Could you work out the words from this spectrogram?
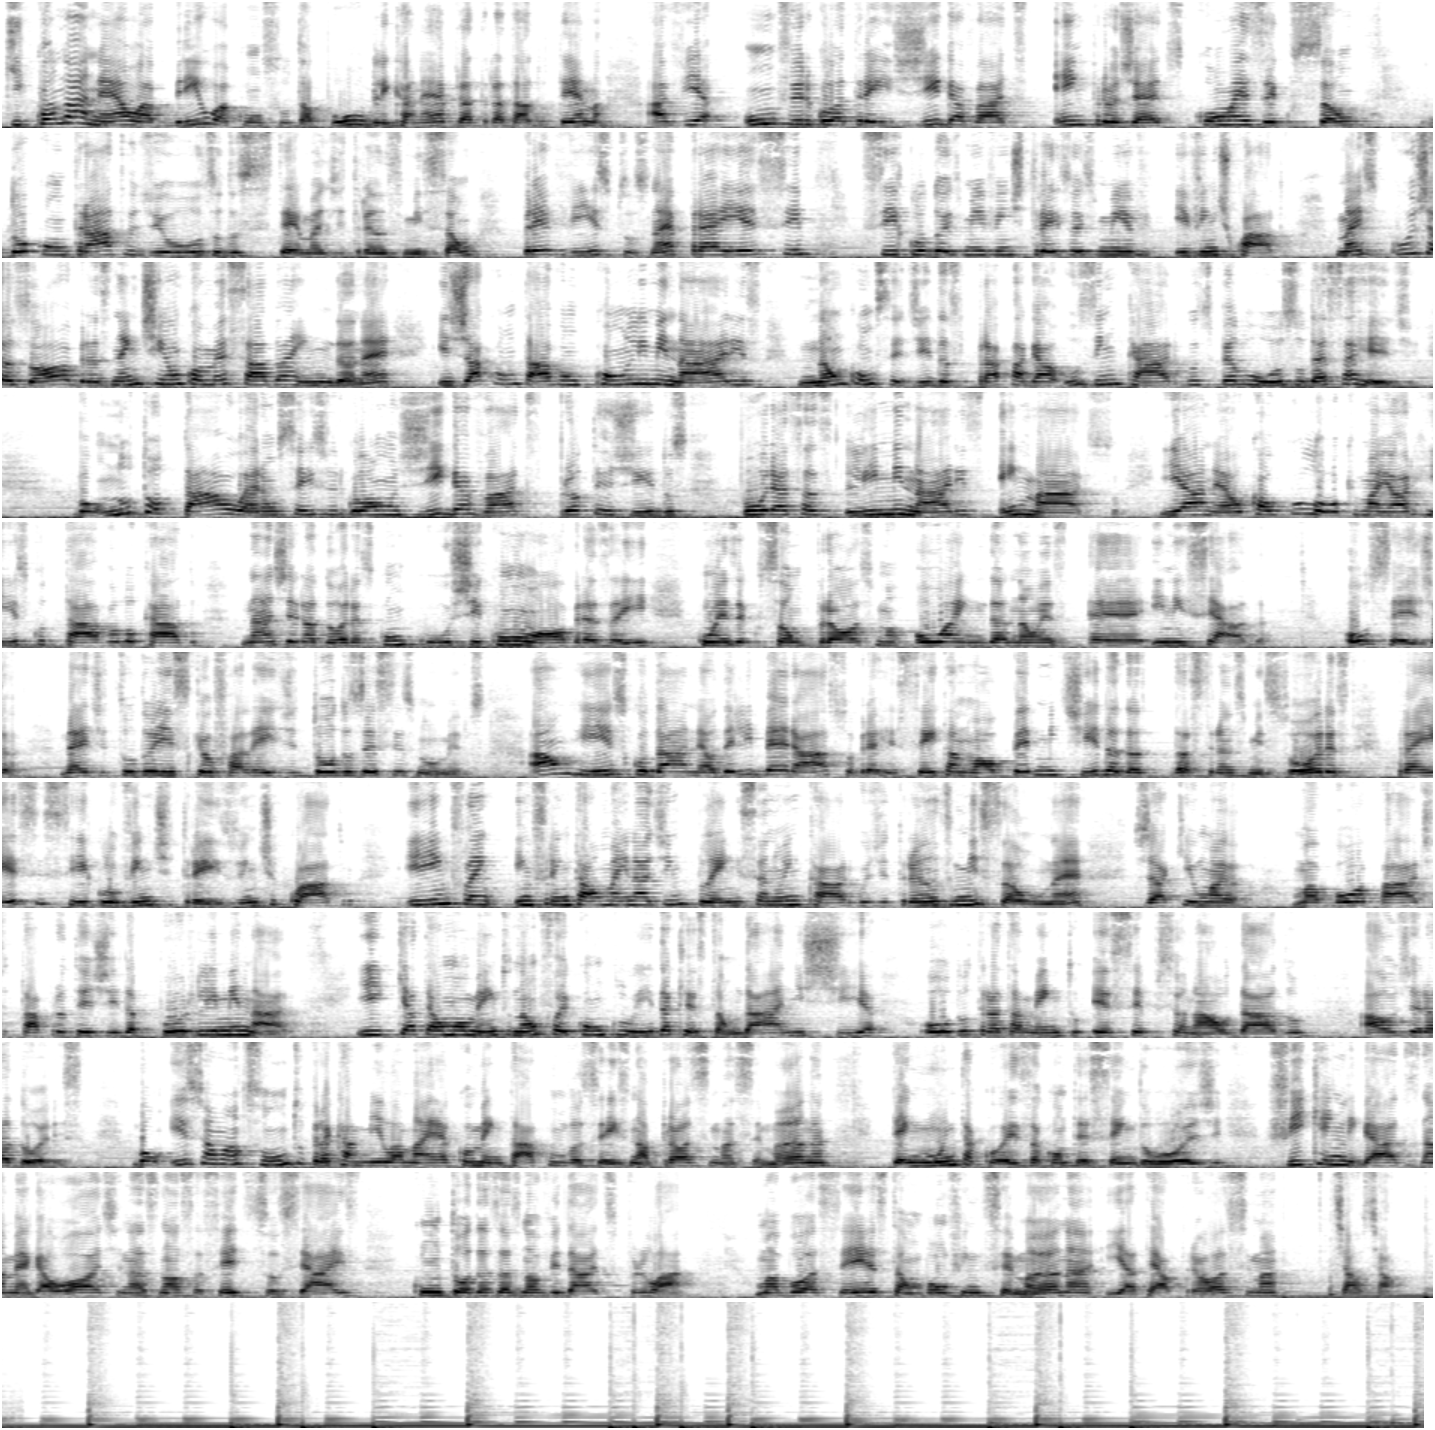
que quando a ANEL abriu a consulta pública né, para tratar do tema, havia 1,3 gigawatts em projetos com execução do contrato de uso do sistema de transmissão previstos né, para esse ciclo 2023-2024, mas cujas obras nem tinham começado ainda, né? E já contavam com liminares não concedidas para pagar os encargos pelo uso dessa rede. Bom, no total eram 6,1 gigawatts protegidos por essas liminares em março. E a ANEL calculou que o maior risco estava alocado nas geradoras com custo e com obras aí com execução próxima ou ainda não é, iniciada. Ou seja, né, de tudo isso que eu falei, de todos esses números, há um risco da ANEL deliberar sobre a receita anual permitida das, das transmissoras para esse ciclo 23-24 e enfrentar uma inadimplência no encargo de transmissão, né, já que uma, uma boa parte está protegida por liminar e que até o momento não foi concluída a questão da anistia ou do tratamento excepcional dado aos geradores. Bom, isso é um assunto para Camila Maia comentar com vocês na próxima semana. Tem muita coisa acontecendo hoje. Fiquem ligados na Megawatt, nas nossas redes sociais, com todas as novidades por lá. Uma boa sexta, um bom fim de semana e até a próxima. Tchau, tchau.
